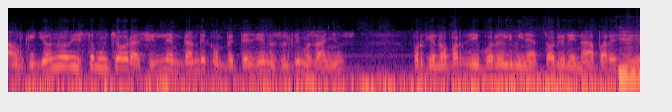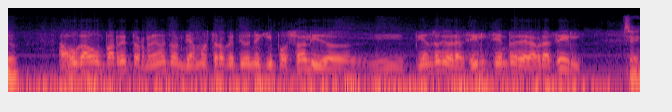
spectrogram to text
aunque yo no he visto mucho a Brasil en plan de competencia en los últimos años, porque no participó en el eliminatorio ni nada parecido. Ha jugado un par de torneos donde ha mostrado que tiene un equipo sólido y pienso que Brasil siempre será Brasil. Sí.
